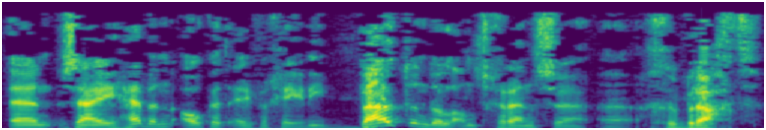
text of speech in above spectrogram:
En zij hebben ook het evangelie buiten de landsgrenzen uh, gebracht.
